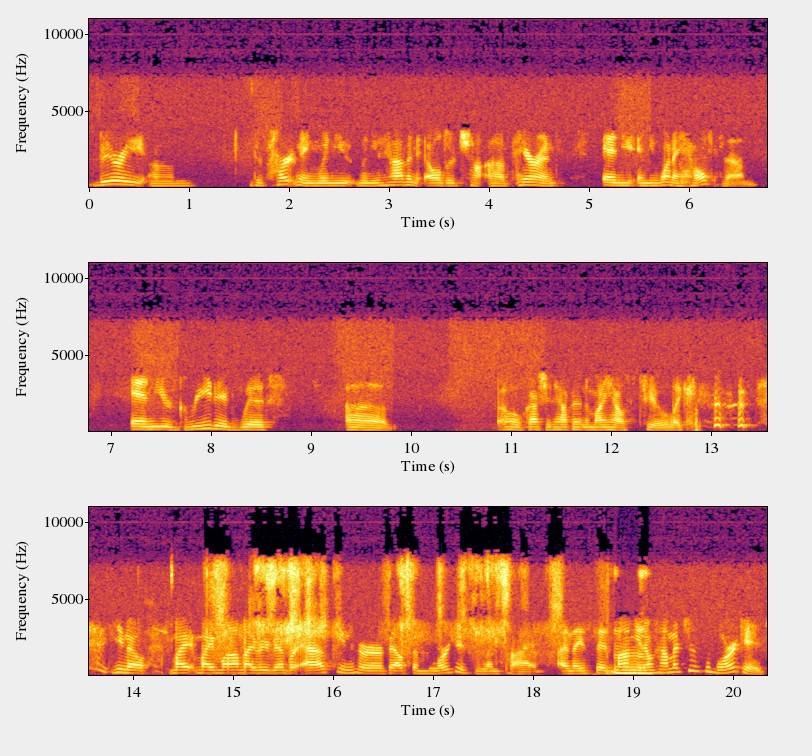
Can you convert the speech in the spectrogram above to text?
very um, disheartening when you when you have an elder ch- uh, parent and you and you want to help them, and you're greeted with, uh, oh gosh, it happened in my house too. Like, you know, my my mom, I remember asking her about the mortgage one time, and I said, "Mom, mm-hmm. you know, how much is the mortgage?"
